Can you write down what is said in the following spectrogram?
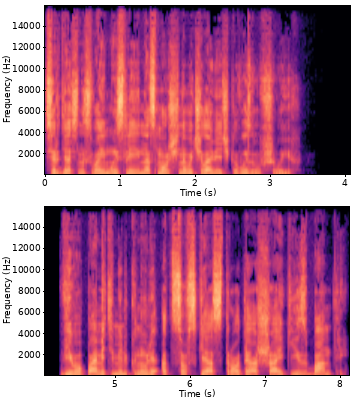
сердясь на свои мысли и на сморщенного человечка, вызвавшего их. В его памяти мелькнули отцовские остроты о шайке из Бантри.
